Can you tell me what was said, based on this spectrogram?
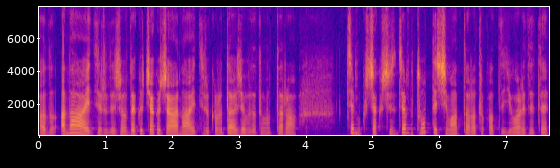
あの、穴開いてるでしょ？で、ぐちゃぐちゃ穴開いてるから大丈夫だと思ったら、全部ぐちゃぐちゃ全部取ってしまったらとかって言われてて、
